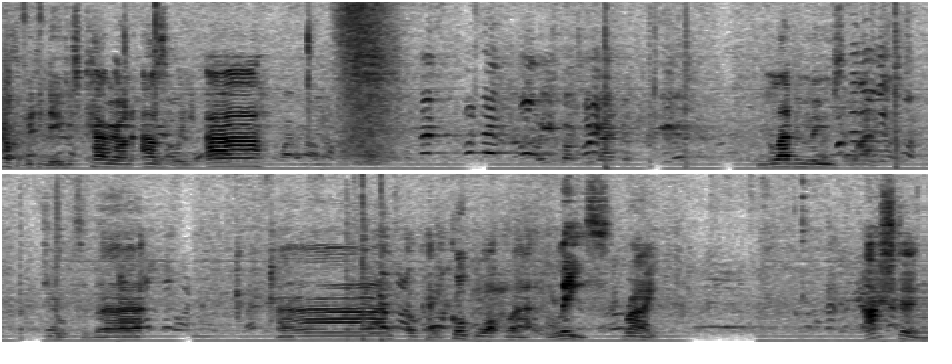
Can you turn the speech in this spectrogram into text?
Nothing we can do, just carry on as we are. Eleven moves left. Up to there. And, okay, good block there. Lease, right. Ashton,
